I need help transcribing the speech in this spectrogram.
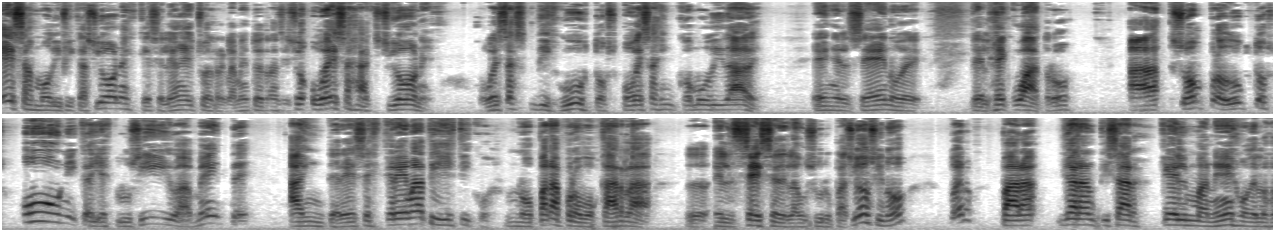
esas modificaciones que se le han hecho al reglamento de transición o esas acciones o esos disgustos o esas incomodidades en el seno de, del G4 ah, son productos única y exclusivamente a intereses crematísticos, no para provocar la, el cese de la usurpación, sino, bueno, para garantizar que el manejo de los,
